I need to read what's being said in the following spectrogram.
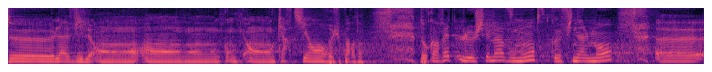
de la ville, en, quartier en rue. Pardon. Donc en fait, le schéma vous montre que finalement, euh,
